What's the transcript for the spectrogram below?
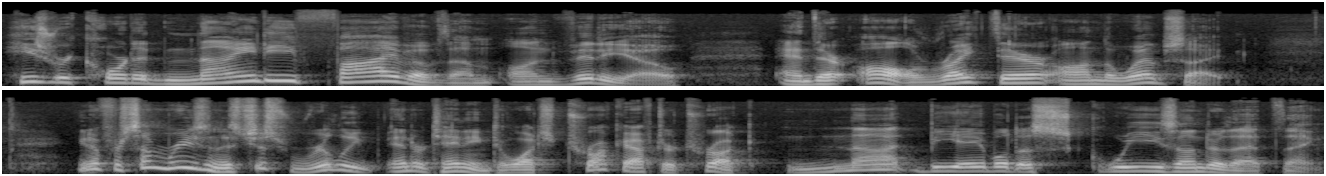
he's recorded 95 of them on video, and they're all right there on the website. You know, for some reason, it's just really entertaining to watch truck after truck not be able to squeeze under that thing.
